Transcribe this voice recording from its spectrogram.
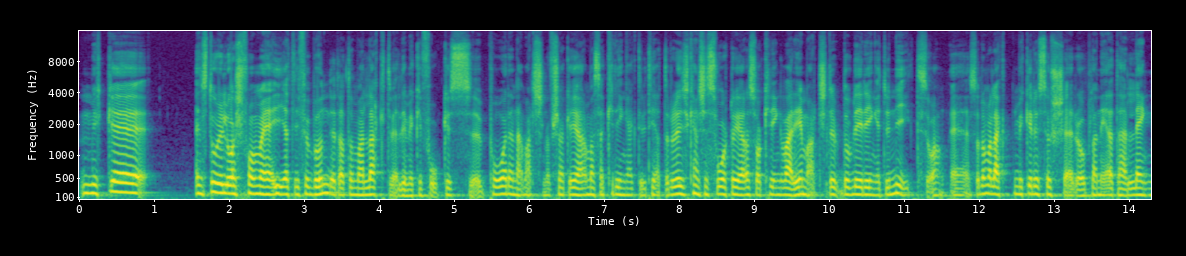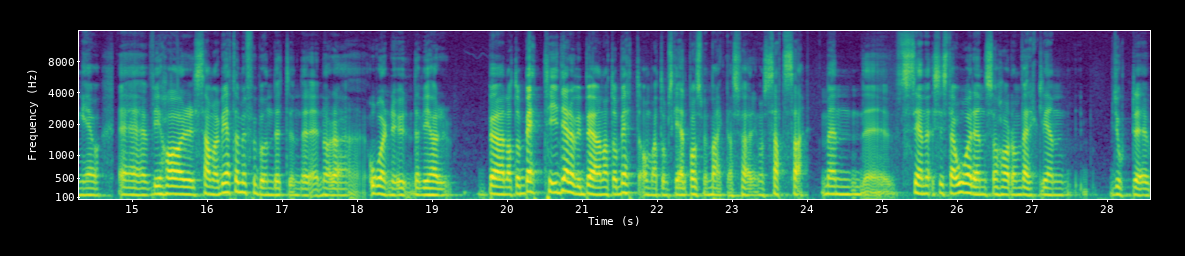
mycket en stor eloge får man i att i förbundet att de har lagt väldigt mycket fokus eh, på den här matchen och försöker göra massa kringaktiviteter. Och det är kanske svårt att göra så kring varje match, det, då blir det inget unikt så. Eh, Så de har lagt mycket resurser och planerat det här länge. Och, eh, vi har samarbetat med förbundet under några år nu där vi har bönat och bett. Tidigare har vi bönat och bett om att de ska hjälpa oss med marknadsföring och satsa. Men eh, sen, sista åren så har de verkligen gjort det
